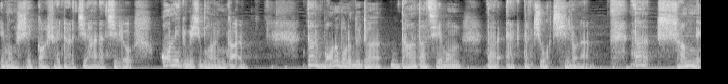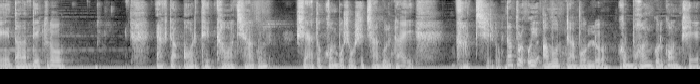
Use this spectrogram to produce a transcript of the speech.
এবং সে কষাইটার চেহারা ছিল অনেক বেশি ভয়ঙ্কর। তার বড় বড় দুইটা দাঁত আছে এবং তার একটা চোখ ছিল না। তার সামনে তারা দেখল একটা অর্ধেক খাওয়া ছাগল, সে এতক্ষণ বসে বসে ছাগলটাই খাচ্ছিল। তারপর ওই আবরটা বলল, খুব ভয়ঙ্কর কণ্ঠে,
